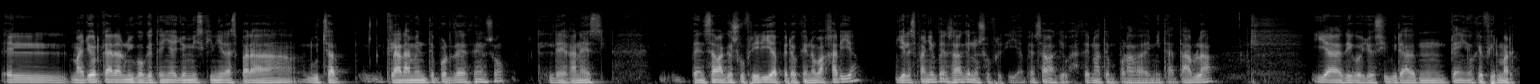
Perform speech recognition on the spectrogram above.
el Mallorca era el único que tenía yo mis quinielas para luchar claramente por el descenso. El pensaba que sufriría pero que no bajaría y el español pensaba que no sufriría, pensaba que iba a hacer una temporada de mitad tabla. Y ya digo yo, si hubiera tenido que firmar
